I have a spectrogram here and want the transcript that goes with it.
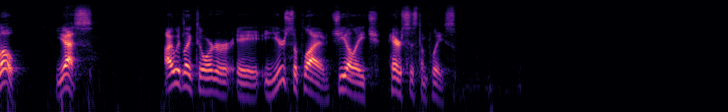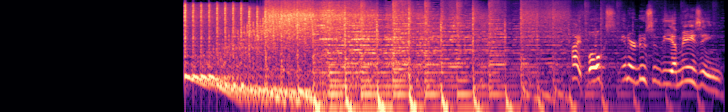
Hello. Yes. I would like to order a year's supply of GLH hair system, please. Hi folks, introducing the amazing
